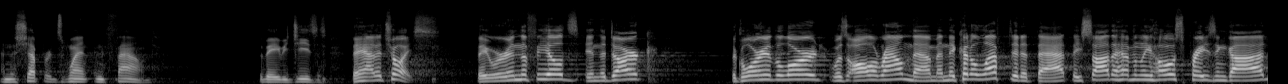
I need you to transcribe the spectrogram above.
And the shepherds went and found the baby Jesus. They had a choice. They were in the fields in the dark. The glory of the Lord was all around them, and they could have left it at that. They saw the heavenly host praising God.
